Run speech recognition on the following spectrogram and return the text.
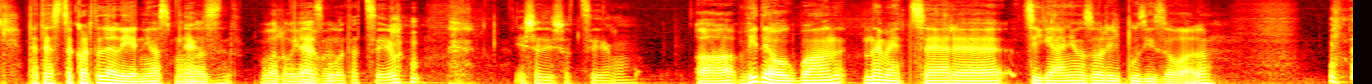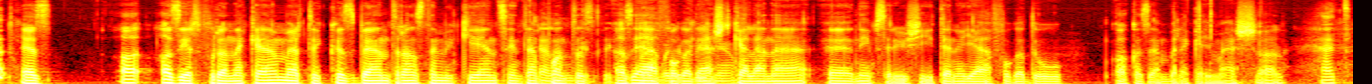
Tehát ezt akartad elérni, azt mondod ezt, valójában. Ez volt a célom. És ez is a célom. A videókban nem egyszer cigányozol és buzizol. Ez azért fura nekem, mert hogy közben transzneműként szerintem Ellen, pont az, az elfogadást kellene népszerűsíteni, hogy elfogadók az emberek egymással. Hát,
